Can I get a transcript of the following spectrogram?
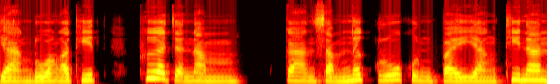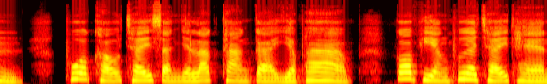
อย่างดวงอาทิตย์เพื่อจะนำการสำนึกรู้คุณไปยังที่นั่น พวกเขาใช้สัญลักษณ์ทางกายภาพ ก็เพียงเพื่อใช้แทน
